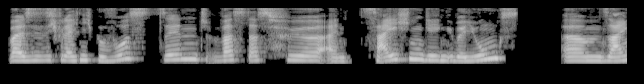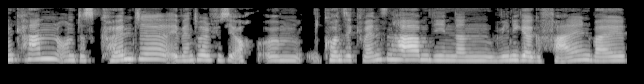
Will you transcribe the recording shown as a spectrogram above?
weil sie sich vielleicht nicht bewusst sind, was das für ein Zeichen gegenüber Jungs ähm, sein kann und das könnte eventuell für sie auch ähm, Konsequenzen haben, die ihnen dann weniger gefallen, weil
